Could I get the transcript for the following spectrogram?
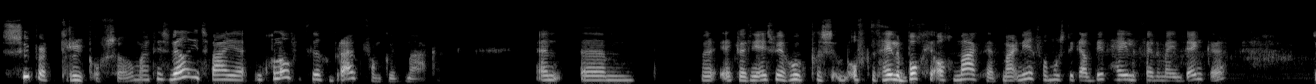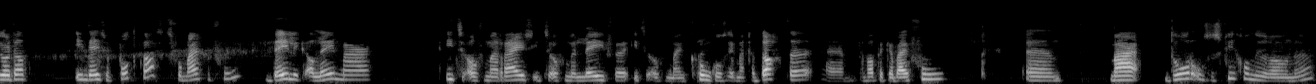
super truc of zo, maar het is wel iets waar je ongelooflijk veel gebruik van kunt maken. En um, ik weet niet eens meer hoe ik, of ik het hele bochtje al gemaakt heb, maar in ieder geval moest ik aan dit hele fenomeen denken, doordat in deze podcast, voor mijn gevoel, deel ik alleen maar iets over mijn reis, iets over mijn leven, iets over mijn kronkels in mijn gedachten, eh, wat ik erbij voel. Eh, maar door onze spiegelneuronen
